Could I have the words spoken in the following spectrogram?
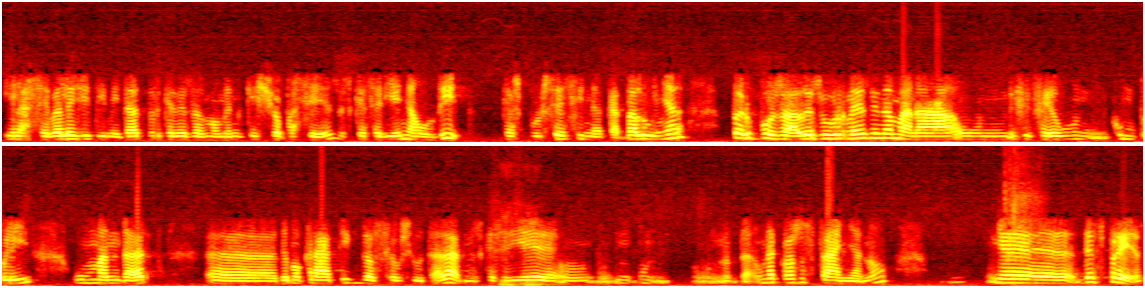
i la seva legitimitat, perquè des del moment que això passés és que seria inaudit que expulsessin a Catalunya per posar les urnes i demanar un, i fer un, complir un mandat eh, democràtic dels seus ciutadans, que seria un, un, un, una cosa estranya, no? Eh, després,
